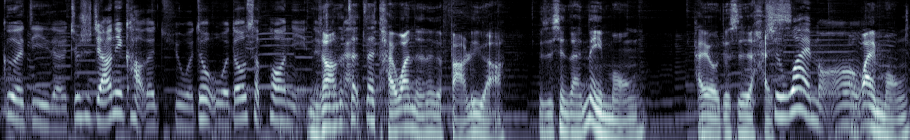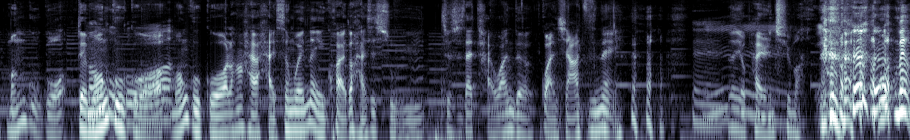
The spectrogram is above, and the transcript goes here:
各地的，就是只要你考得去，我都我都 support 你。你知道在在台湾的那个法律啊，就是现在内蒙，还有就是海是外哦蒙，外蒙，蒙古国。对蒙古国、蒙古国，然后还有海参崴那一块，都还是属于就是在台湾的管辖之内。对 那有派人去吗？我没有，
